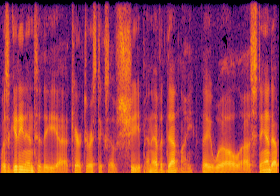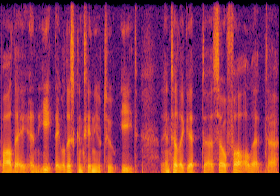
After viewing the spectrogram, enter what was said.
was getting into the uh, characteristics of sheep, and evidently they will uh, stand up all day and eat. They will just continue to eat until they get uh, so full that uh,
